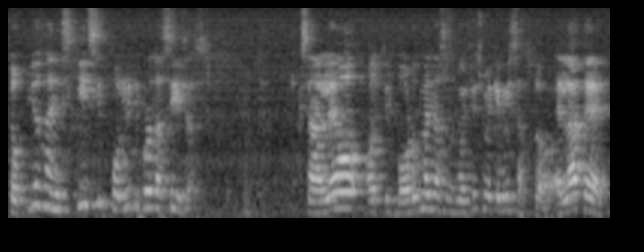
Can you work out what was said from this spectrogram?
το οποίο θα ενισχύσει πολύ την πρότασή σας. Ξαναλέω ότι μπορούμε να σας βοηθήσουμε και εμείς αυτό. Ελάτε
